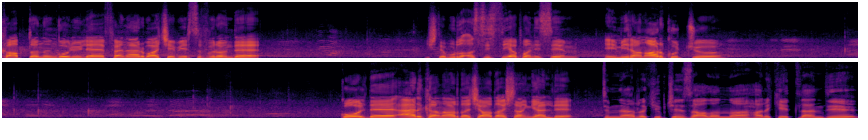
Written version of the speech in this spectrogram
Kaptanın golüyle Fenerbahçe 1-0 önde. İşte burada asisti yapan isim Emirhan Arkutçu. Gol de Erkan Arda Çağdaş'tan geldi. İsimler rakip ceza alanına hareketlendi.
